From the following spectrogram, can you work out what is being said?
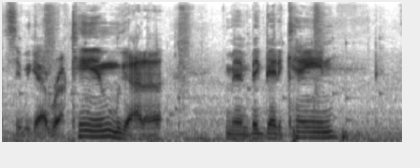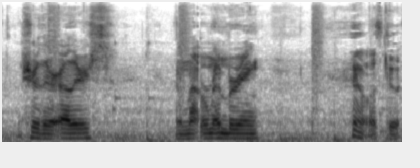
Let's see, we got Rakim, we got uh, man, Big Daddy Kane. I'm sure there are others. I'm not remembering. let's do it.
